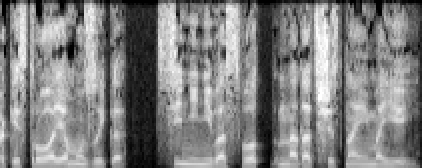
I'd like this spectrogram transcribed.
Оркестровая музыка. Синий небосвод над отчизной моей.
